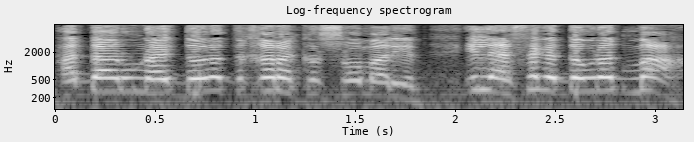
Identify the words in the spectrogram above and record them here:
haddaanu nahay dowladda qaranka soomaaliyeed ilaa isaga dowlad ma ah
